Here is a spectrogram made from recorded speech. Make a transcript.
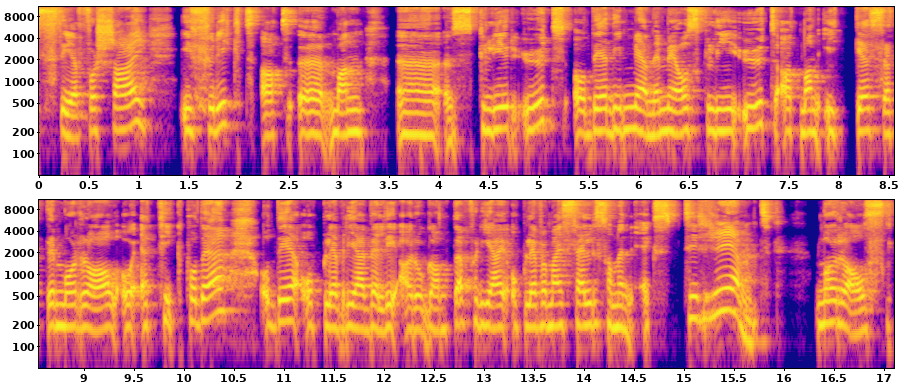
ser for seg i frykt at uh, man uh, sklir ut, og det de mener med å skli ut, at man ikke setter moral og etikk på det. Og det opplever jeg veldig arrogante, fordi jeg opplever meg selv som en ekstremt moralsk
